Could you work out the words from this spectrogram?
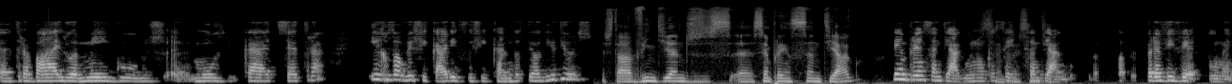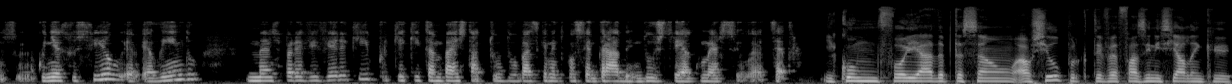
uh, trabalho, amigos, uh, música, etc. E resolvi ficar e fui ficando até o dia de hoje. Está há 20 anos uh, sempre em Santiago? Sempre em Santiago, nunca Sempre saí de Santiago. Santiago. Para viver, pelo menos. Conheço o Chile, é, é, lindo, mas para viver aqui, porque aqui também está tudo basicamente concentrado, indústria, comércio, etc. E como foi a adaptação ao Chile? Porque teve a fase inicial em que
